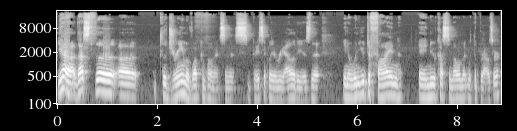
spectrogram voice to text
Yeah, that's the uh, the dream of web components, and it's basically a reality. Is that you know when you define a new custom element with the browser,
